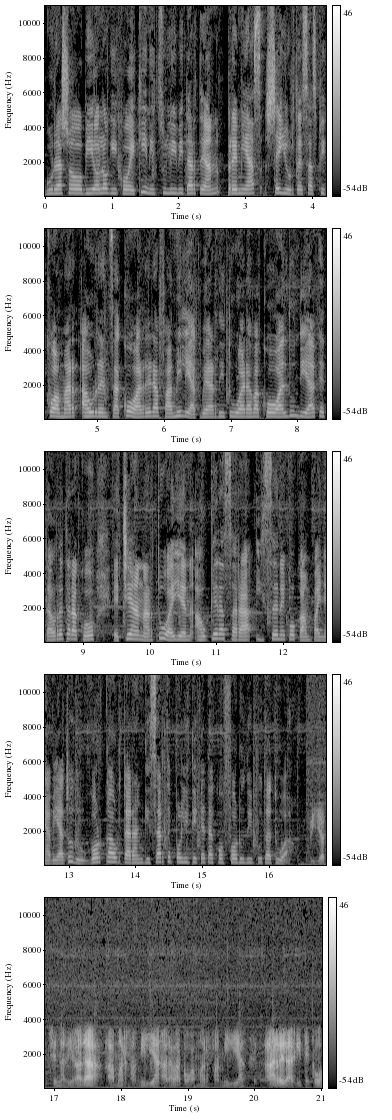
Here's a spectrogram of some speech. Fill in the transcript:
Guraso biologikoekin itzuli bitartean, premiaz sei urte zazpiko amar aurrentzako harrera familiak behar ditu arabako aldundiak eta horretarako etxean hartu haien aukera zara izeneko kanpaina biatu du gorka urtaran gizarte politiketako foru diputatua. Bilatzen ari gara amar familia, arabako amar familia, harrera egiteko,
